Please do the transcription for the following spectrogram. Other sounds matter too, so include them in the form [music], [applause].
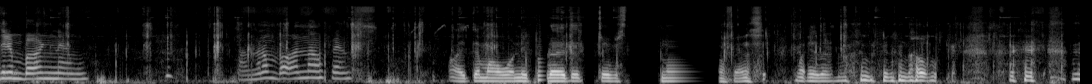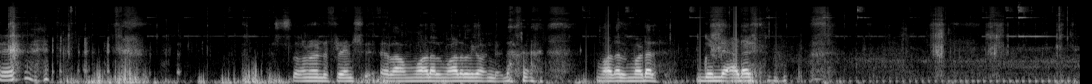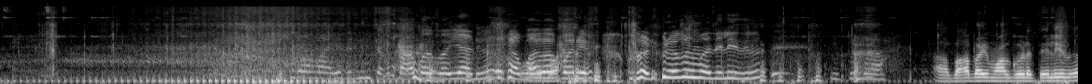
అందరం బాగున్నాము. అందరం బాగున్నాం ఫ్రెండ్స్. అయితే మా ఓన్ ఇప్పుడైతే చూపిస్తున్నాం ఫ్రెండ్స్. మా ఏదైనా సో నండి ఫ్రెండ్స్ ఎలా మోడల్ మోడల్గా ఉండాడు. మోడల్ మోడల్ గుండె ఆడల్ ఇప్పుడు మా ఎదురు నుంచి ఒక బాబాయ్ పోయాడు. ఆ బాబాయ్ పోరే. కూడా మాకు ఇప్పుడు మా ఆ బాబాయ్ మాకు కూడా తెలియదు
